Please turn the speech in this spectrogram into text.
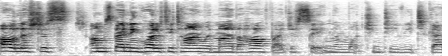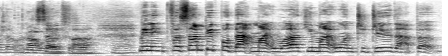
oh, let's just, I'm spending quality time with my other half by just sitting and watching TV together on That the sofa. well. Yeah. Meaning, for some people, that might work. You might want to do that, but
